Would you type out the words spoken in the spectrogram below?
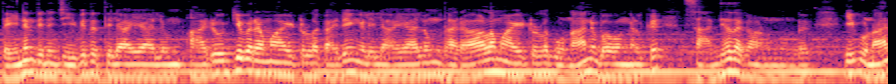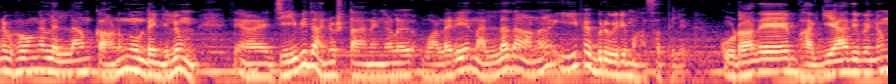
ദൈനംദിന ജീവിതത്തിലായാലും ആരോഗ്യപരമായിട്ടുള്ള കാര്യങ്ങളിലായാലും ധാരാളമായിട്ടുള്ള ഗുണാനുഭവങ്ങൾക്ക് സാധ്യത കാണുന്നുണ്ട്. ഈ ഗുണാനുഭവങ്ങളെല്ലാം കാണുന്നുണ്ടെങ്കിലും ജീവിത അനുഷ്ഠാനങ്ങൾ വളരെ നല്ലതാണ് ഈ ഫെബ്രുവരി മാസത്തിൽ കൂടാതെ ഭാഗ്യാധിപനും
